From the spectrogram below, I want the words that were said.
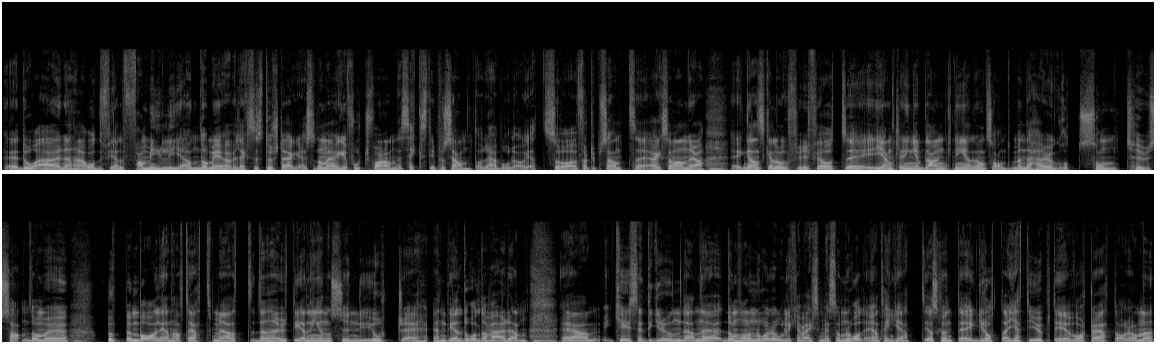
eh, då är den här Oddfjell-familjen, de är överlägset största ägare, så de äger fortfarande 60 procent av det här bolaget. Så 40 procent ägs av andra, ganska låg free float, egentligen ingen blankning eller något sånt, men det här har gått som tusan. De har uppenbarligen haft rätt med att den här utdelningen har synliggjort Eh, en del dolda värden. Eh, caset i grunden, eh, de har några olika verksamhetsområden. Jag tänker att jag ska inte grotta jättedjupt i vart och ett av dem, men,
